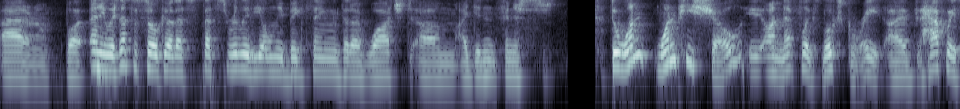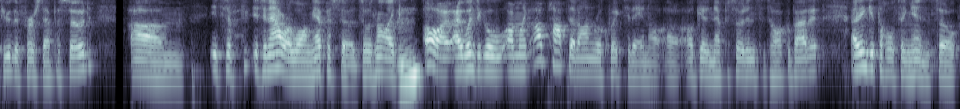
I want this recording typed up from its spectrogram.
I don't know. But anyways, that's Ahsoka. That's that's really the only big thing that I've watched. Um I didn't finish the one One Piece show on Netflix looks great. I've halfway through the first episode. Um it's a it's an hour long episode, so it's not like Mhm. oh I, I went to go I'm like I'll pop that on real quick today and I'll I'll get an episode in to talk about it. I didn't get the whole thing in, so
